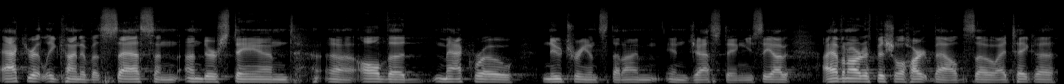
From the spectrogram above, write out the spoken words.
accurately kind of assess and understand uh, all the macronutrients that I'm ingesting. You see, I, I have an artificial heart valve, so I take a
